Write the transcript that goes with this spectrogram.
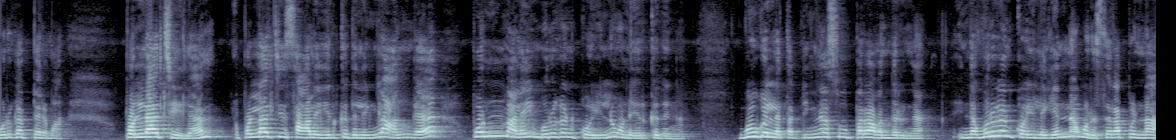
முருகப்பெருமான். பொள்ளாச்சியில் பொள்ளாச்சி சாலை இருக்குது இல்லைங்களா? அங்கே பொன்மலை முருகன் கோயில்னு ஒன்று இருக்குதுங்க. கூகுளில் தட்டிங்கன்னா சூப்பராக வந்துருங்க. இந்த முருகன் கோயிலில் என்ன ஒரு சிறப்புன்னா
